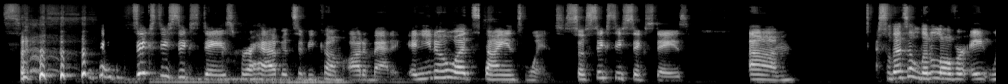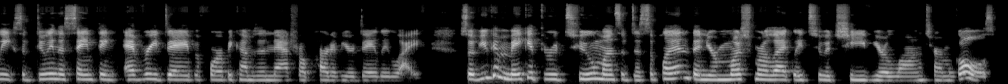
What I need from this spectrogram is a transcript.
it takes 66 days for a habit to become automatic. And you know what? Science wins. So 66 days. Um, so that's a little over eight weeks of doing the same thing every day before it becomes a natural part of your daily life. So if you can make it through two months of discipline, then you're much more likely to achieve your long term goals,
